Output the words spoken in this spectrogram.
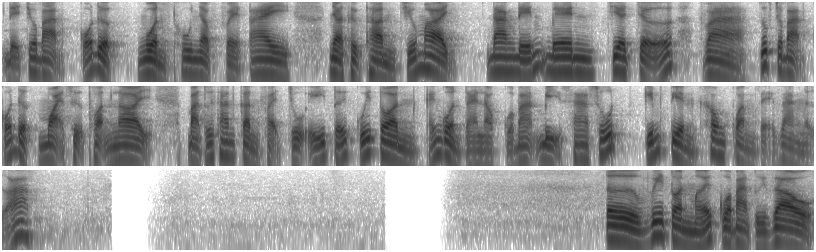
để cho bạn có được nguồn thu nhập về tay nhờ thực thần chiếu mệnh đang đến bên chia chở và giúp cho bạn có được mọi sự thuận lợi. Bạn tuổi than cần phải chú ý tới cuối tuần, cái nguồn tài lộc của bạn bị sa sút, kiếm tiền không còn dễ dàng nữa. Từ vi tuần mới của bạn tuổi dậu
